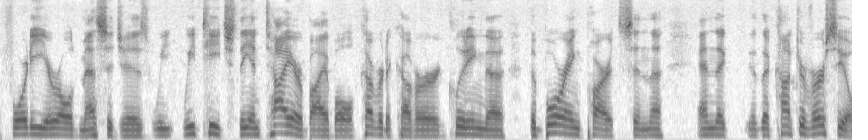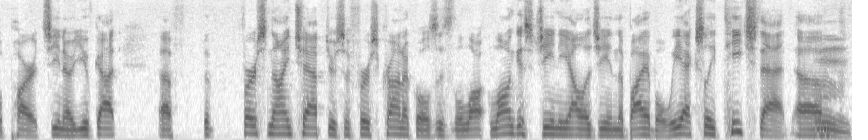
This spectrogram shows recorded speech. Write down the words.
40 year old messages. We, we teach the entire Bible cover to cover, including the, the boring parts and the, and the, the controversial parts. You know, you've got uh, the first nine chapters of First Chronicles is the lo- longest genealogy in the Bible. We actually teach that. Um,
